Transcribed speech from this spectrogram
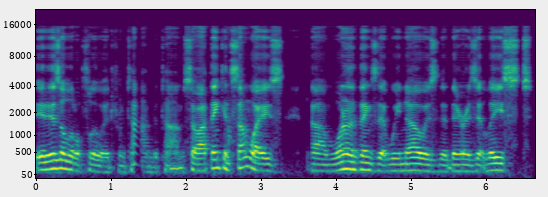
it is a little fluid from time to time. So I think in some ways, um, one of the things that we know is that there is at least,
